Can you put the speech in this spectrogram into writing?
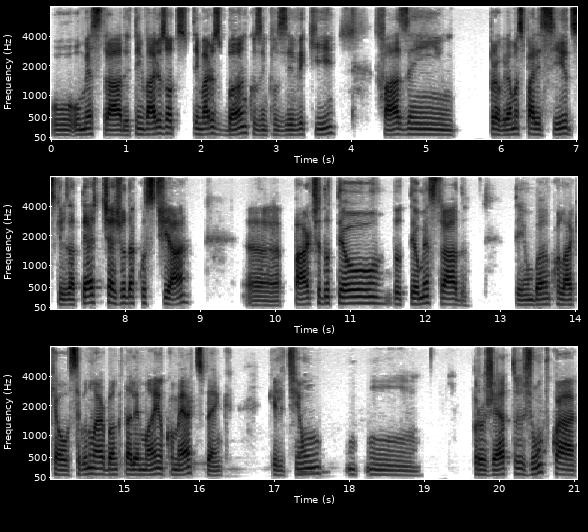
o, o, mestrado. E tem vários outros, tem vários bancos, inclusive, que fazem programas parecidos, que eles até te ajudam a custear uh, parte do teu, do teu mestrado. Tem um banco lá que é o segundo maior banco da Alemanha, o Commerzbank, que ele tinha um, um, projeto junto com a,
